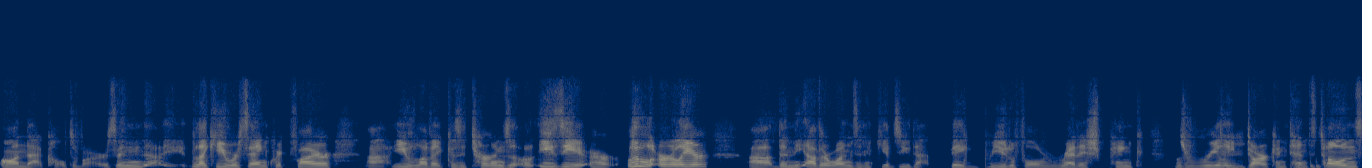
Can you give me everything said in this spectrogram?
on that cultivars. And uh, like you were saying, quickfire, uh, you love it because it turns easy or a little earlier uh, than the other ones, and it gives you that big, beautiful reddish pink, those really mm. dark, intense tones.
